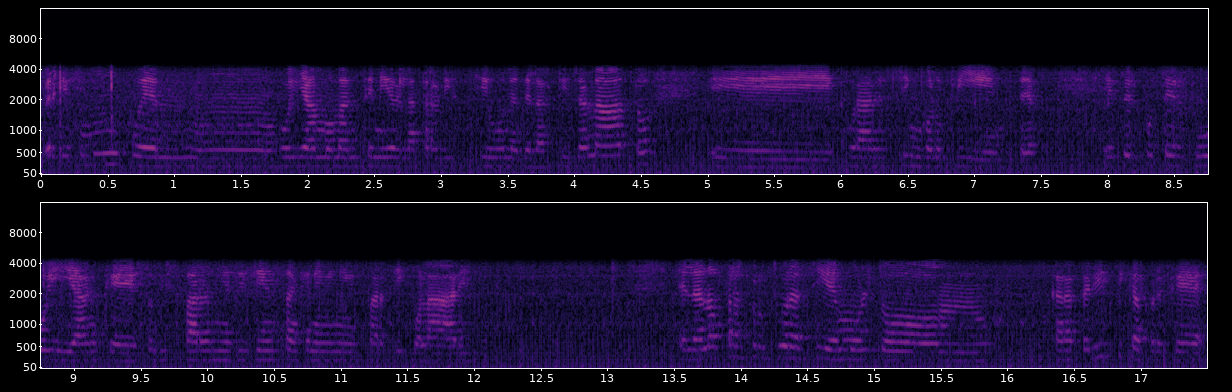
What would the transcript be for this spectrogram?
perché comunque mh, mm, vogliamo mantenere la tradizione dell'artigianato e curare il singolo cliente e per poter poi anche soddisfare ogni esigenza anche nei minimi particolari. E la nostra struttura sì è molto mh, caratteristica perché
